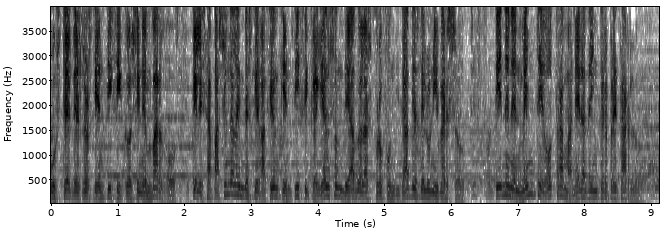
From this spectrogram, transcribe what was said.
Ustedes los científicos, sin embargo, que les apasiona la investigación científica y han sondeado las profundidades del universo, tienen en mente otra manera de interpretarlo.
